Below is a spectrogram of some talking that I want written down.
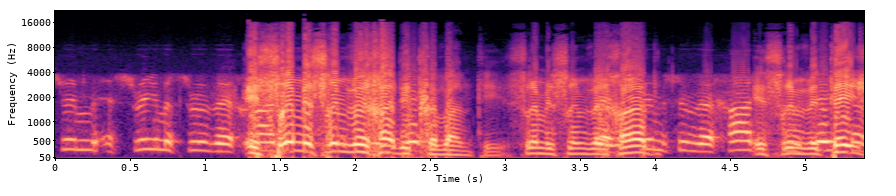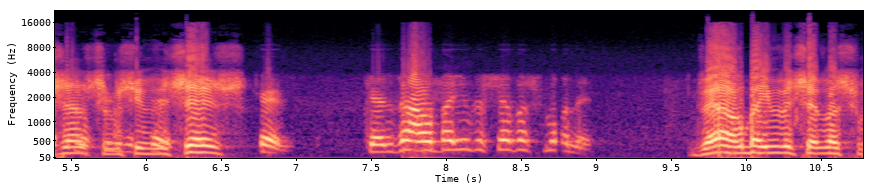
20, 20 21... 2021 התכוונתי, 2021, 2021, 29, 36 כן, כן, זה 47-8. ו-47-8.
